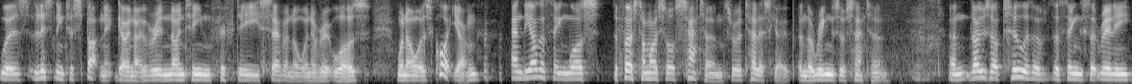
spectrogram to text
was listening to Sputnik going over in 1957 or whenever it was, when I was quite young. And the other thing was the first time I saw Saturn through a telescope and the rings of Saturn. And those are two of the, the things that really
